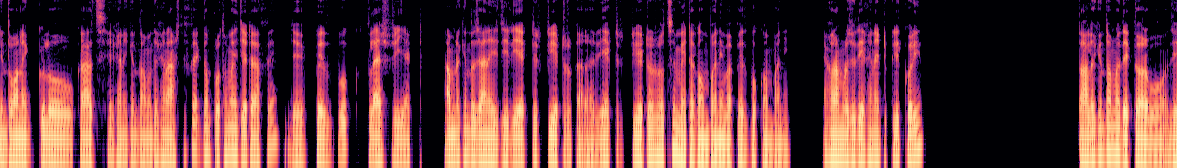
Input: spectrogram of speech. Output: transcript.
কিন্তু অনেকগুলো কাজ এখানে কিন্তু আমাদের এখানে আসতেছে। একদম প্রথমেই যেটা আছে যে Facebook/React আমরা কিন্তু জানি যে রিয়াক্টের ক্রিয়েটর কারা? রিয়াক্টের ক্রিয়েটর হচ্ছে মেটা কোম্পানি বা ফেসবুক কোম্পানি। এখন আমরা যদি এখানে একটু ক্লিক করি তাহলে কিন্তু আমরা দেখতে পারব যে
